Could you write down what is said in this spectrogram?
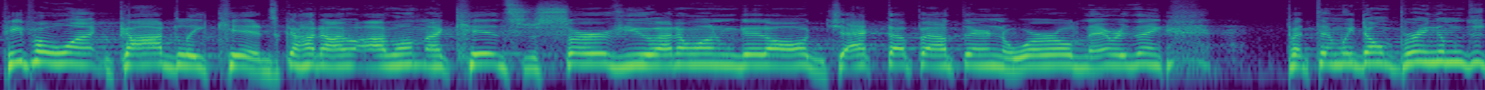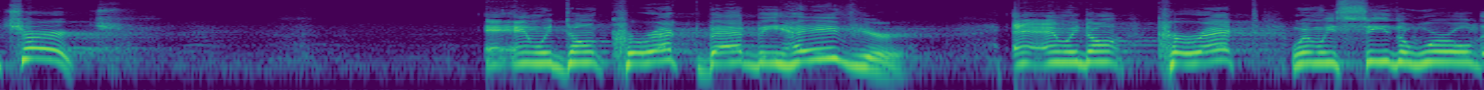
people want godly kids. God, I, I, want my kids to serve you. I don't want them to get all jacked up out there in the world and everything. But then we don't bring them to church. And, we don't correct bad behavior. And we don't correct when we see the world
